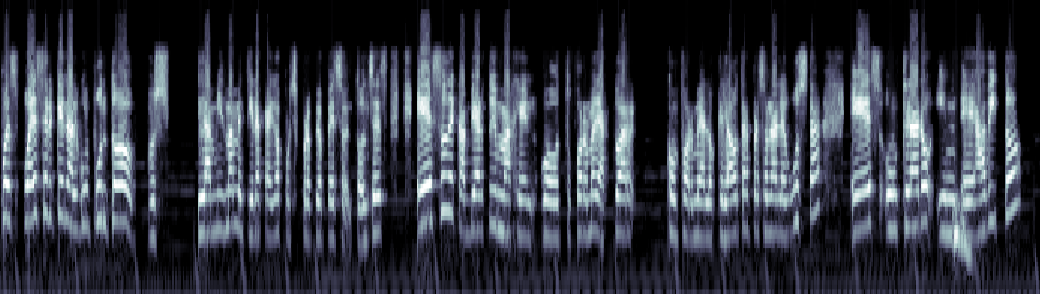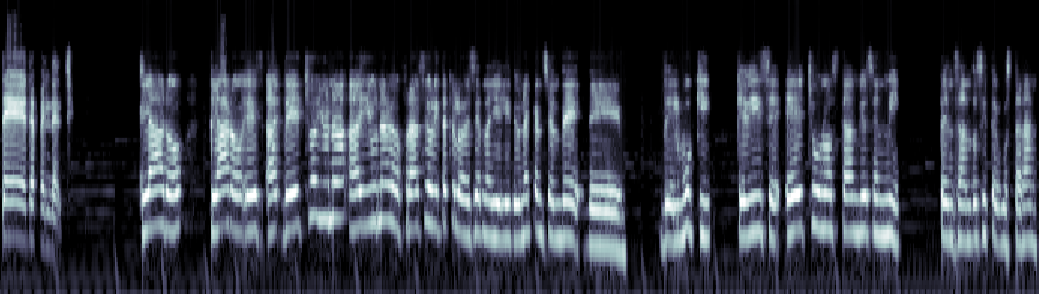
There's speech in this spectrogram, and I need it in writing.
pues puede ser que en algún punto pues la misma mentira caiga por su propio peso. Entonces, eso de cambiar tu imagen o tu forma de actuar conforme a lo que la otra persona le gusta es un claro eh, hábito de dependencia. Claro, claro, es ah, de hecho hay una hay una frase ahorita que lo decía Nayeli de una canción de, de del Buki que dice, "He hecho unos cambios en mí pensando si te gustarán."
